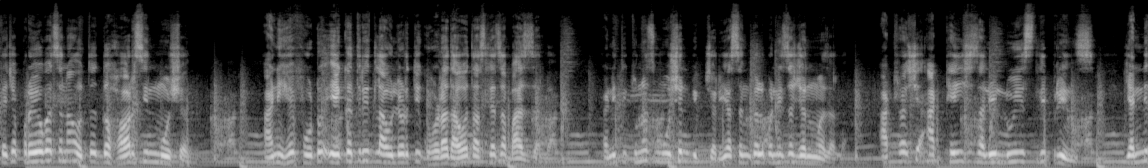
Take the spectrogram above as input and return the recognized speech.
त्याच्या प्रयोगाचं नाव होतं द हॉर्स इन मोशन. आणि हे फोटो एकत्रित लावल्यावरती घोडा धावत असल्याचा भास झाला. आणि तिथूनच मोशन पिक्चर या संकल्पनेचा जन्म झाला. अठराशे अठ्ठ्याऐंशी साली लुईस ली प्रिन्स यांनी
